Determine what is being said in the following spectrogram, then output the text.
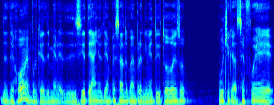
desde joven, porque desde, mira, desde 17 años ya empezando con emprendimiento y todo eso, puchica, se fue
